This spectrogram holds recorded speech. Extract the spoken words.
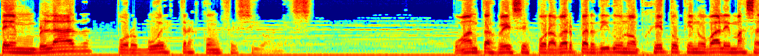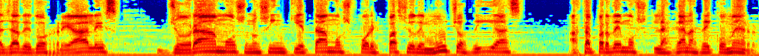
temblad por vuestras confesiones. ¿Cuántas veces por haber perdido un objeto que no vale más allá de dos reales, lloramos, nos inquietamos por espacio de muchos días, hasta perdemos las ganas de comer?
